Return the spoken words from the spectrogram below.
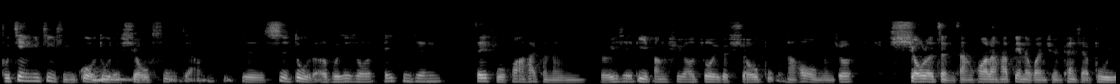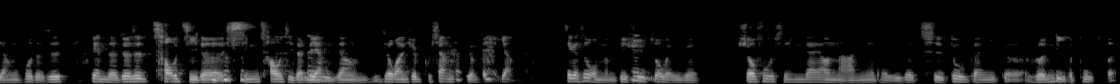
不建议进行过度的修复，这样子是适度的，而不是说，哎，今天这幅画它可能有一些地方需要做一个修补，然后我们就修了整张画，让它变得完全看起来不一样，或者是变得就是超级的新、超级的亮，这样子就完全不像原本的样子。这个是我们必须作为一个。修复是应该要拿捏的一个尺度跟一个伦理的部分，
